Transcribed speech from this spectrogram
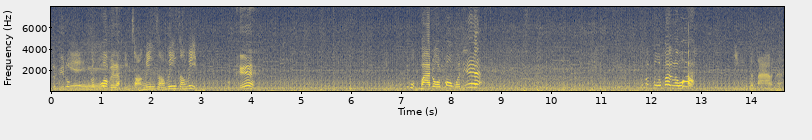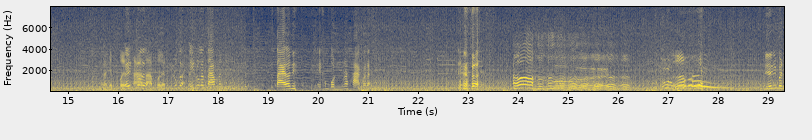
เลือดพี่ลดเย้ลดบวบเลยนะอีกสองวิสองวิสองวิโอเคนี่ผมปาโดนเป้าวันนี้มันต้องโดนบ้างแล้ววะ ยิงลูกตามันนะมันจะเปิดเอ้ยตาลูก ตาเปิด ลูกอะไอ้ยลูกกระตามันจะจะตายแล้วนี่ไอ้ข้างบนหน้าผากมันอะโอ้โอ้โหเดี๋ยวนี้มัน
